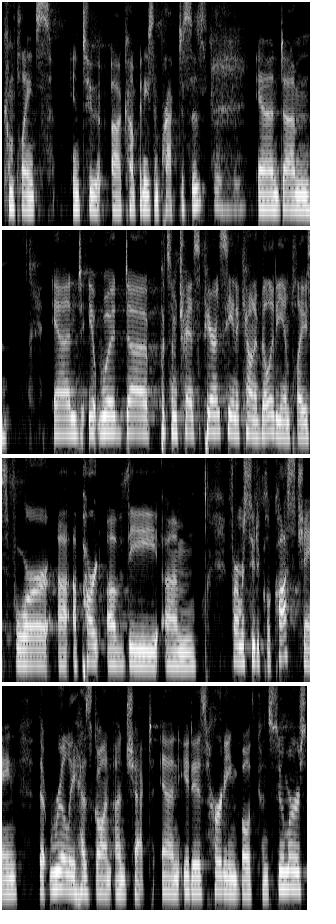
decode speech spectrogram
complaints into uh, companies and practices. Mm-hmm. and um, and it would uh, put some transparency and accountability in place for uh, a part of the um, pharmaceutical cost chain that really has gone unchecked. And it is hurting both consumers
